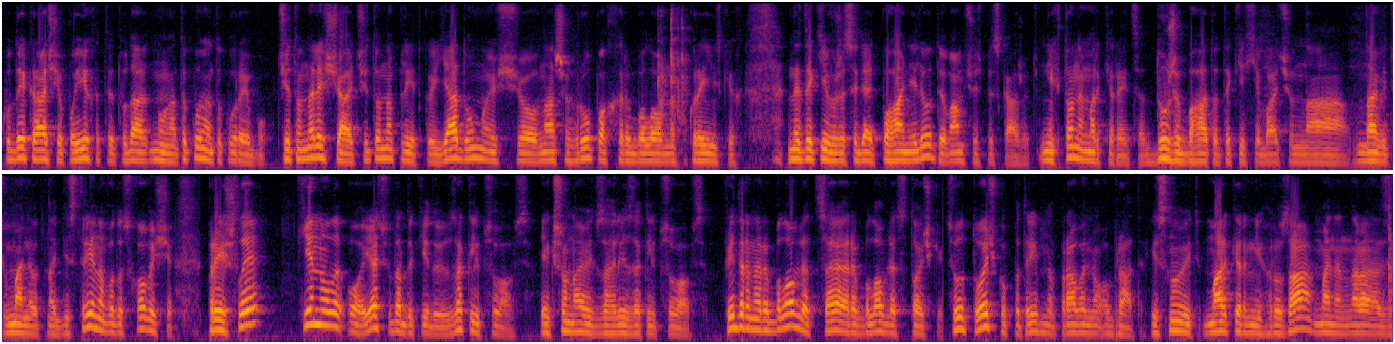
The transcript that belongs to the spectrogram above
Куди краще поїхати туди, ну на таку на таку рибу, чи то на ліща, чи то на плітку. Я думаю, що в наших групах риболовних українських не такі вже сидять погані люди, вам щось підскажуть. Ніхто не маркериться. Дуже багато таких я бачу на навіть у мене от на Дністрі, на водосховищі. Прийшли, кинули, о, я сюди докидаю, закліпсувався. Якщо навіть взагалі закліпсувався. Фідерна риболовля це риболовля з точки. Цю точку потрібно правильно обрати. Існують маркерні груза. У мене наразі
